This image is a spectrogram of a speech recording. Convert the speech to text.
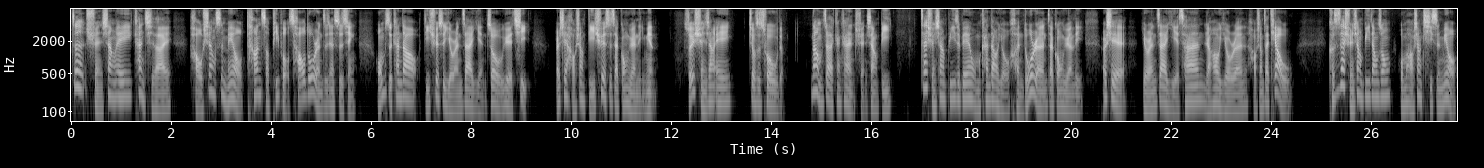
这选项 A 看起来好像是没有 tons of people 超多人这件事情。我们只看到的确是有人在演奏乐器，而且好像的确是在公园里面，所以选项 A 就是错误的。那我们再来看看选项 B，在选项 B 这边，我们看到有很多人在公园里，而且有人在野餐，然后有人好像在跳舞。可是，在选项 B 当中，我们好像其实没有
